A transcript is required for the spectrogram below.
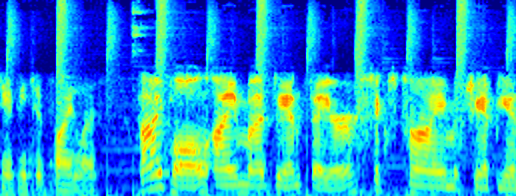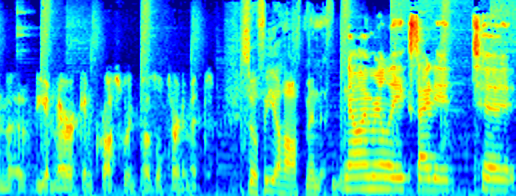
Championship finalist. Hi, Paul. I'm uh, Dan Feyer, six time champion of the American Crossword Puzzle Tournament. Sophia Hoffman. Now I'm really excited to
